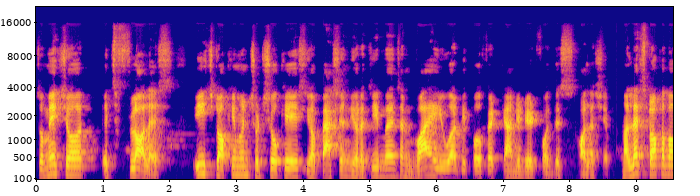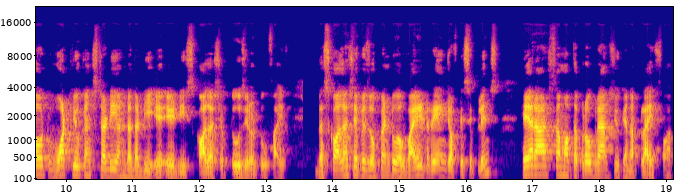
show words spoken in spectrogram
So make sure it's flawless. Each document should showcase your passion, your achievements, and why you are the perfect candidate for this scholarship. Now, let's talk about what you can study under the DAAD Scholarship 2025. The scholarship is open to a wide range of disciplines. Here are some of the programs you can apply for.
